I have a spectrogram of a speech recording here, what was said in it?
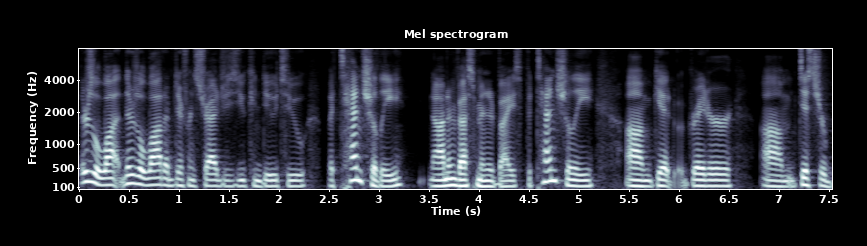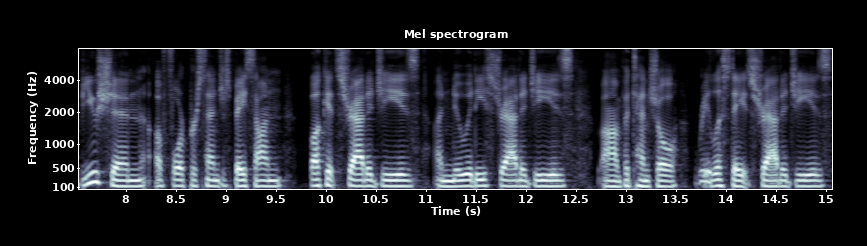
there's a lot there's a lot of different strategies you can do to potentially, not investment advice, potentially um, get a greater um, distribution of four percent just based on bucket strategies, annuity strategies, um, potential real estate strategies.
